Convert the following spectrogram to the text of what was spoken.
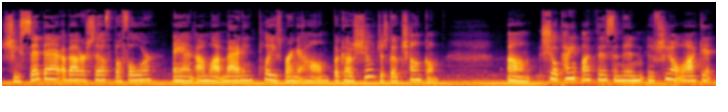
She said that about herself before, and I'm like, Maddie, please bring it home because she'll just go chunk them. Um, she'll paint like this, and then if she don't like it,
